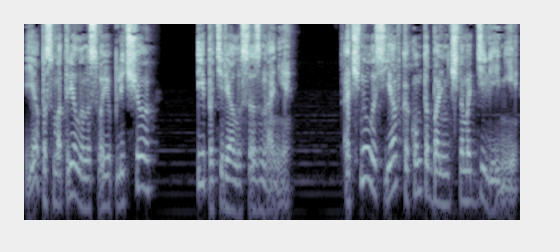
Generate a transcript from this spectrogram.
Я посмотрела на свое плечо и потеряла сознание. Очнулась я в каком-то больничном отделении.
